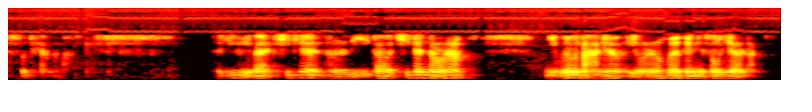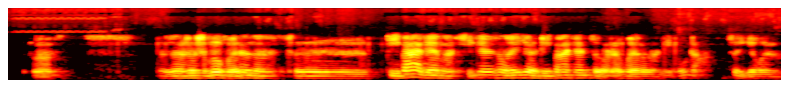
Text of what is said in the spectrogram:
四天了吧。一个礼拜七天，他说你到七天头上，你不用打听，有人会给你送信儿的，是吧？他说什么时候回来呢？他说第八天嘛，七天送完信儿，第八天自个儿就回来了，你不用找。自己就回来了，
